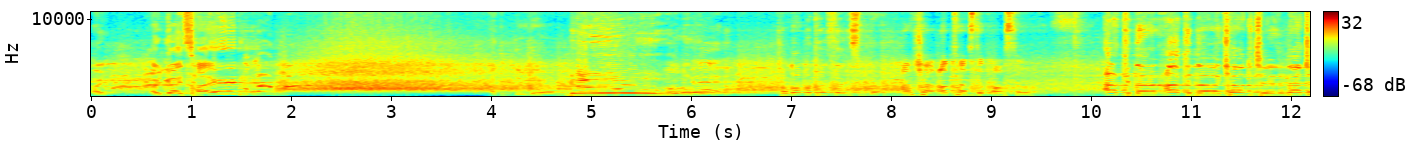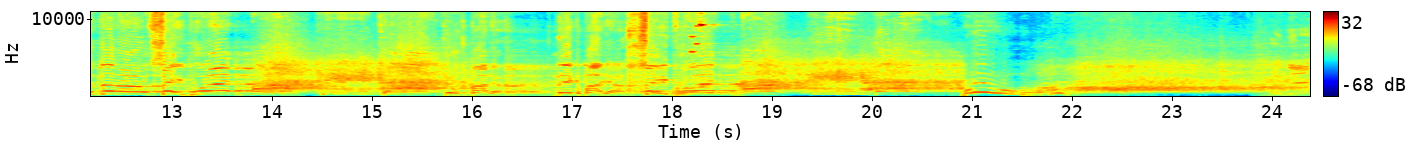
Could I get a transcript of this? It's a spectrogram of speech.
Are, are you guys tired? 안 힘들대요. 오케이. 저도 한번 테스트하겠습니다. I'll try. I'll test it also. 아껴나 아껴나 현기증 날 정도로 say what? 요즘 말야 내가 말야 say what? 오늘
